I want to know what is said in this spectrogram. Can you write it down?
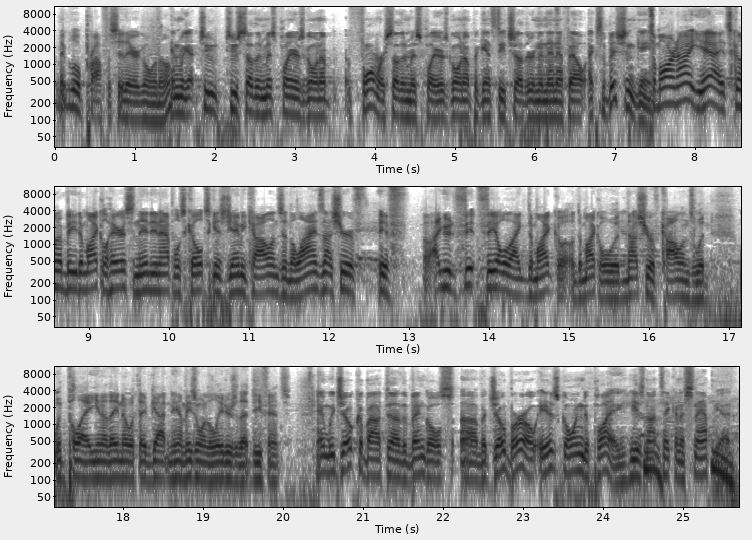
maybe a little prophecy there going on. And we got two two Southern Miss players going up, former Southern Miss players going up against each other in an NFL exhibition game tomorrow night. Yeah, it's going to be DeMichael Harris and the Indianapolis Colts against Jamie Collins and the Lions. Not sure if if I would feel like DeMichael, DeMichael would. Not sure if Collins would would play. You know, they know what they've gotten him. He's one of the leaders of that defense. And we joke about uh, the Bengals, uh, but Joe Burrow is going to play. He has not mm. taken a snap yet,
